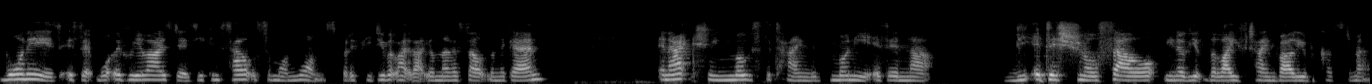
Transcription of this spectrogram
One is, is that what they've realized is you can sell to someone once, but if you do it like that, you'll never sell them again. And actually, most of the time, the money is in that the additional sell, you know, the, the lifetime value of a customer.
